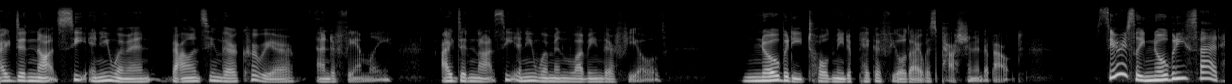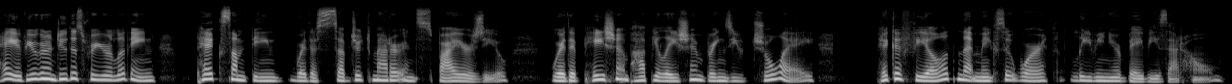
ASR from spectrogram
I did not see any women balancing their career and a family. I did not see any women loving their field. Nobody told me to pick a field I was passionate about. Seriously, nobody said, hey, if you're going to do this for your living, pick something where the subject matter inspires you, where the patient population brings you joy. Pick a field that makes it worth leaving your babies at home.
